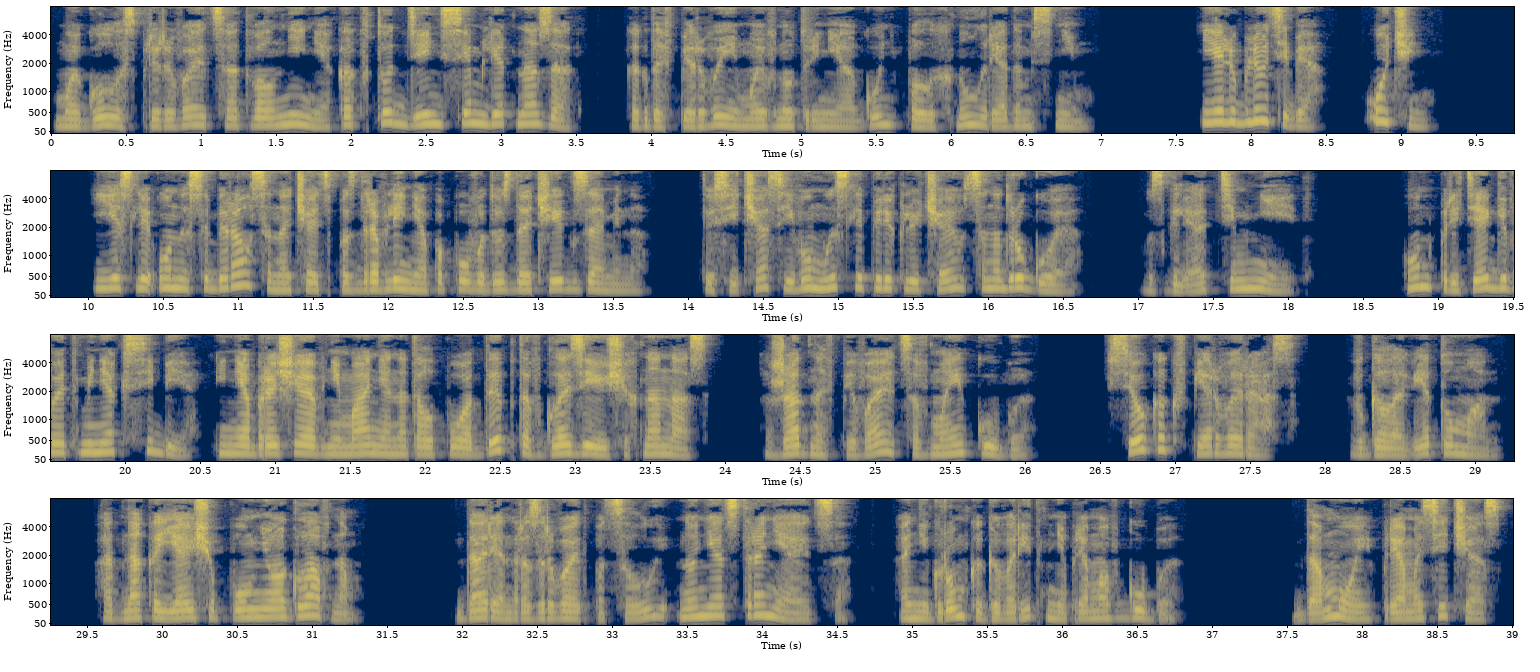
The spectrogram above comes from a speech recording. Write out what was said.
Мой голос прерывается от волнения, как в тот день семь лет назад, когда впервые мой внутренний огонь полыхнул рядом с ним. «Я люблю тебя. Очень. Если он и собирался начать с поздравления по поводу сдачи экзамена, то сейчас его мысли переключаются на другое. Взгляд темнеет. Он притягивает меня к себе и, не обращая внимания на толпу адептов, глазеющих на нас, жадно впивается в мои губы. Все как в первый раз. В голове туман. Однако я еще помню о главном. Дарьян разрывает поцелуй, но не отстраняется, а негромко говорит мне прямо в губы. «Домой, прямо сейчас.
